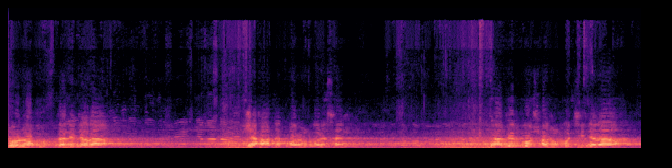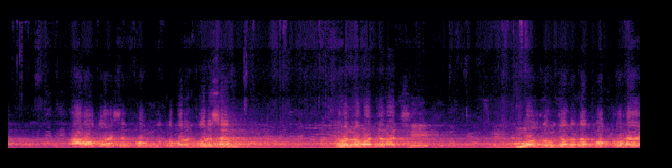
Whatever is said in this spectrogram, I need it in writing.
গণভুত্থানে যারা শাহাদত বরণ করেছেন তাদেরকেও স্মরণ করছি যারা আহত হয়েছেন বন্ধুত্ব মৃত্যুবরণ করেছেন। ধন্যবাদ জানাচ্ছি মজলুম জনতার পক্ষ হয়ে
